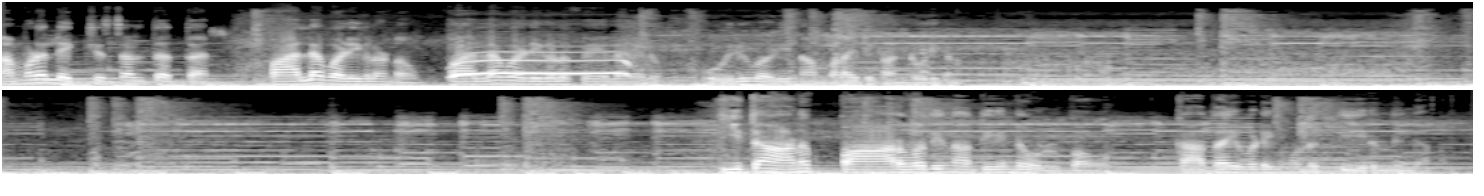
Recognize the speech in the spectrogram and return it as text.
നമ്മുടെ ലക്ഷ്യസ്ഥലത്ത് എത്താൻ പല വഴികളുണ്ടാവും. പല വഴികൾ ഫെയിലായാലും ഒരു വഴി നമ്മളായിട്ട് കണ്ടുപിടിക്കണം. ഇതാണ് പാർവതി നദീന്റെ ഉത്ഭവം. കഥ ഇവിടെയും കൊണ്ട് തീരുന്നില്ല.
